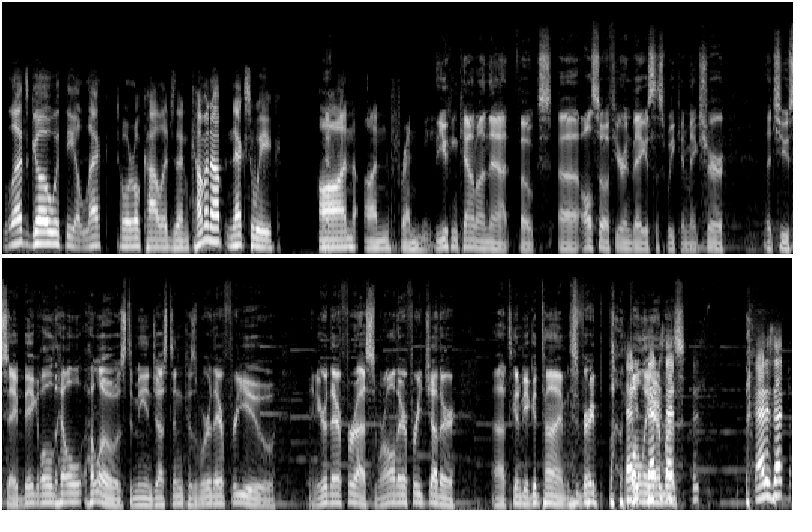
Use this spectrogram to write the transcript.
Let's go with the electoral college then. Coming up next week on Unfriend Me. You can count on that, folks. Uh, also, if you're in Vegas this weekend, make sure that you say big old hell hellos to me and Justin because we're there for you and you're there for us and we're all there for each other. Uh, it's going to be a good time. It's very That is- that polyamorous. is at- that is at the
